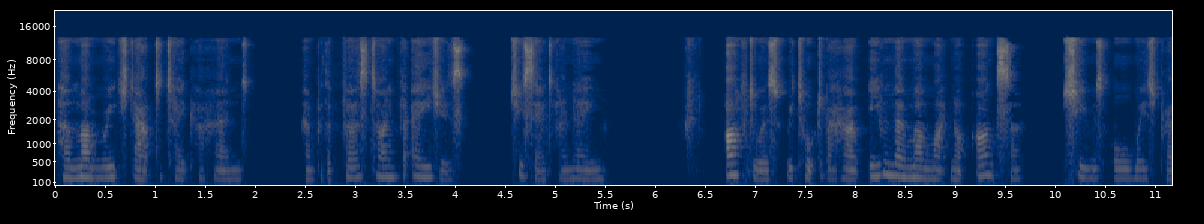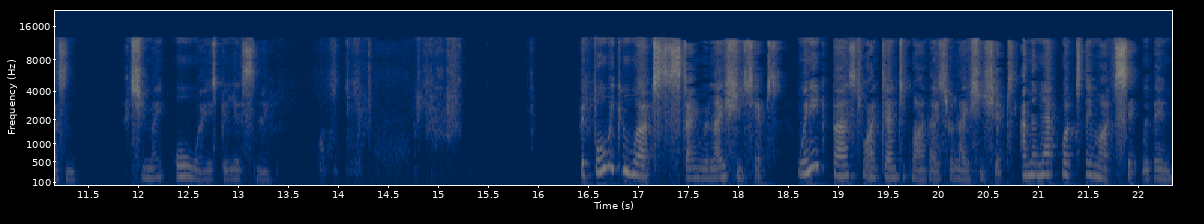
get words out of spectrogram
her mum reached out to take her hand, and for the first time for ages, she said her name. Afterwards, we talked about how even though mum might not answer, she was always present, and she may always be listening. Before we can work to sustain relationships, we need first to identify those relationships and the networks they might sit within.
